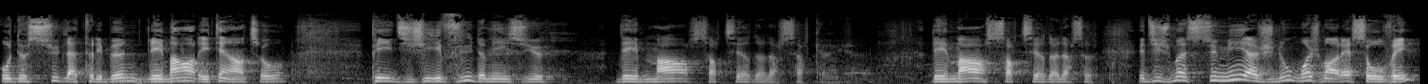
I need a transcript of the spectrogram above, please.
au-dessus de la tribune, les morts étaient en dessous, puis il dit, j'ai vu de mes yeux des morts sortir de leur cercueil. Des morts sortir de leur cercueil. Il dit, je me suis mis à genoux, moi je m'aurais sauvé.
